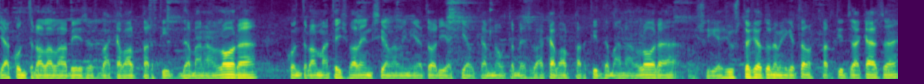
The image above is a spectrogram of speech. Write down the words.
ja contra l'Alavés es va acabar el partit demanant l'hora, contra el mateix València en l'eliminatòria aquí al Camp Nou també es va acabar el partit demanant l'hora, o sigui, ha justejat una miqueta els partits a casa,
